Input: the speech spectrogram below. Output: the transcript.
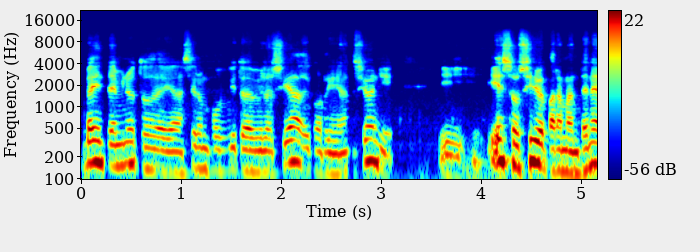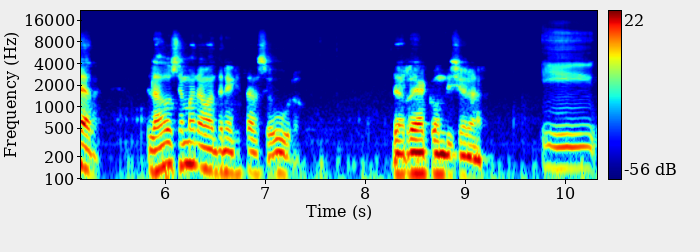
20 minutos de hacer un poquito de velocidad, de coordinación, y, y- y eso sirve para mantener. Las dos semanas van a tener que estar seguros de reacondicionar. Y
